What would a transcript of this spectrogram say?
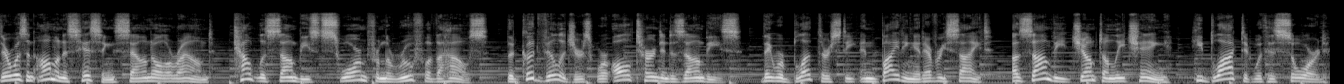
there was an ominous hissing sound all around. Countless zombies swarmed from the roof of the house. The good villagers were all turned into zombies. They were bloodthirsty and biting at every sight. A zombie jumped on Li Qing. He blocked it with his sword.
